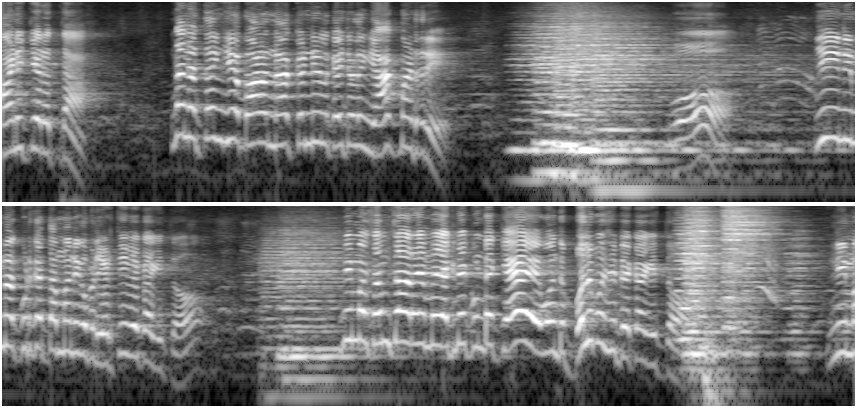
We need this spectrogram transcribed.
ಮಾಣಿಕ್ಯ ರತ್ನ. ನನ್ನ ತಂಗಿಯ ಬಾಳನ್ನ ಕಣ್ಣೀರಲ್ಲಿ ಕೈ ತೊಳಂಗೆ ಯಾಕೆ ಮಾಡಿದ್ರಿ? ಓ, ಈ ನಿಮ್ಮ ಕುಡ್ಕ ತಮ್ಮನಿಗೊಬ್ಬಳು ಎಡ್ತಿ ಬೇಕಾಗಿತ್ತು. ನಿಮ್ಮ ಸಂಸಾರ ಎಂಬ ಯಜ್ಞಕುಂಡಕ್ಕೆ ಒಂದು ಬಲುಬಸಿ ಬೇಕಾಗಿತ್ತು. ನಿಮ್ಮ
